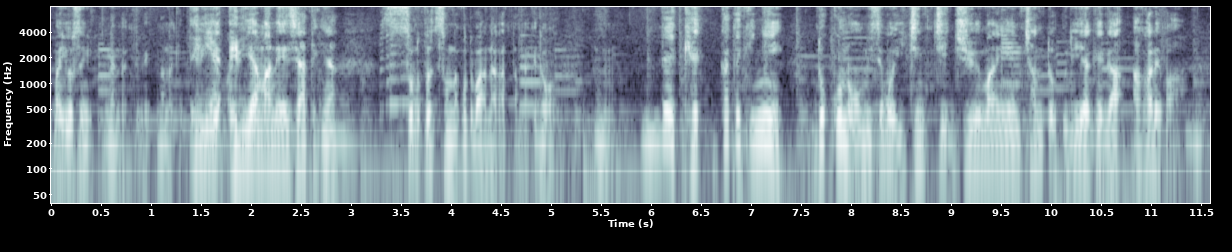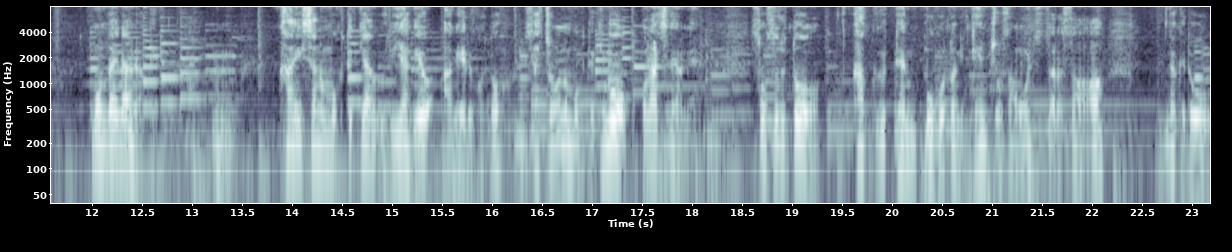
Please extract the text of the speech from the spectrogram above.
まあ、要するになんだっけねなんだっけエリアエエリリアマネージャー的な、うん。その当時そんな言葉はなかったんだけど、うん、で結果的にどこのお店も1日10万円ちゃんと売り上げが上がればうん。問題ないわけ、はい。うん、会社の目的は売り上げを上げること。社長の目的も同じだよね、そうすると各店舗ごとに店長さんを置いてたらさだけど、うん。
